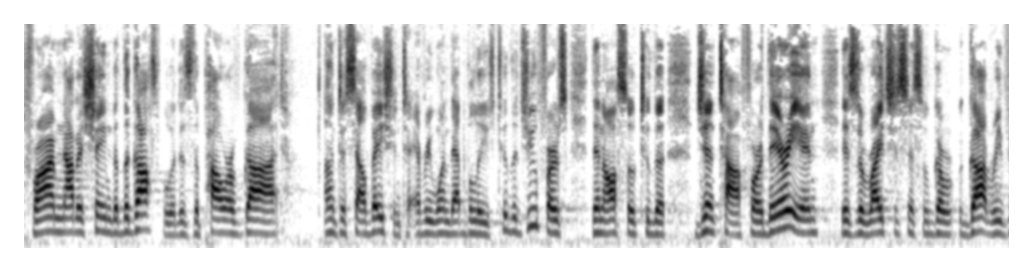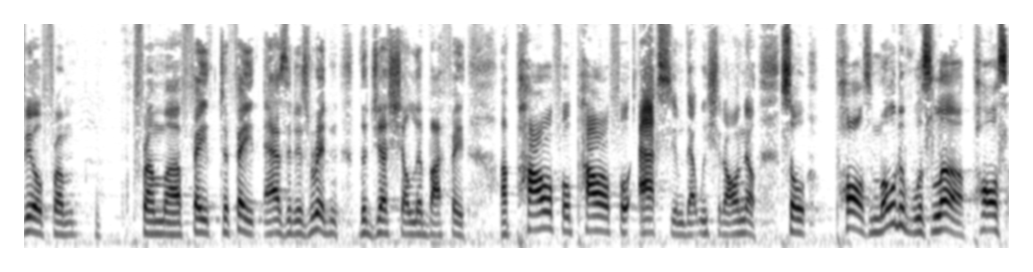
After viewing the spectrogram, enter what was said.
For I am not ashamed of the gospel, it is the power of God unto salvation to everyone that believes, to the Jew first, then also to the Gentile. For therein is the righteousness of God revealed from from uh, faith to faith, as it is written, the just shall live by faith. A powerful, powerful axiom that we should all know. So Paul's motive was love. Paul's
